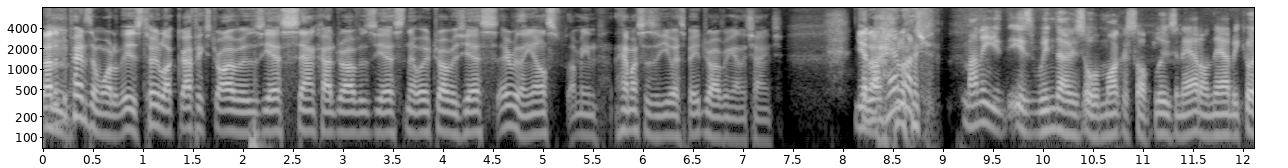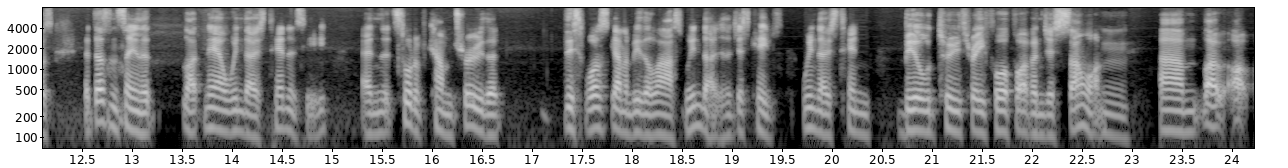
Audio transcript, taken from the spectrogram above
But it Mm. depends on what it is too. Like graphics drivers, yes. Sound card drivers, yes. Network drivers, yes. Everything else, I mean, how much is a USB driver going to change? You And know, like, how like- much money is Windows or Microsoft losing out on now? Because it doesn't seem that like now Windows 10 is here, and it's sort of come true that this was going to be the last Windows, and it just keeps Windows 10 build two, three, four, five, and just so on. Mm. Um, like oh,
